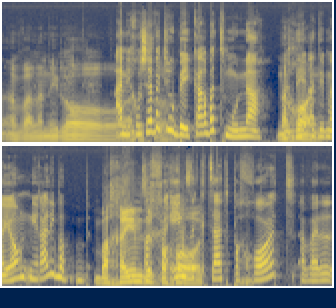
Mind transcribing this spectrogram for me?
אבל אני לא... אני חושבת הסוף. שהוא בעיקר בתמונה. נכון. הד- הדמיון, נראה לי ב- בחיים זה בחיים זה פחות. קצת פחות, אבל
